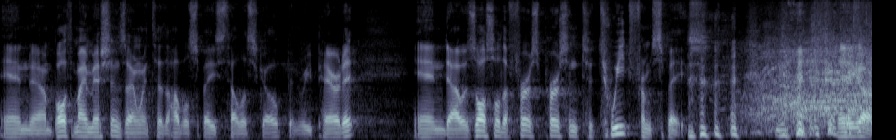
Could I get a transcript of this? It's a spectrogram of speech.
and um, both of my missions, I went to the Hubble Space Telescope and repaired it. And I was also the first person to tweet from space. there you go.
